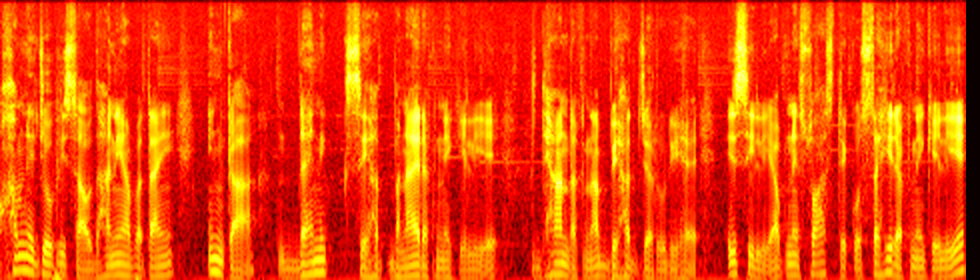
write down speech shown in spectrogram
हमने जो भी सावधानियाँ बताई इनका दैनिक सेहत बनाए रखने के लिए ध्यान रखना बेहद ज़रूरी है। इसीलिए अपने स्वास्थ्य को सही रखने के लिए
